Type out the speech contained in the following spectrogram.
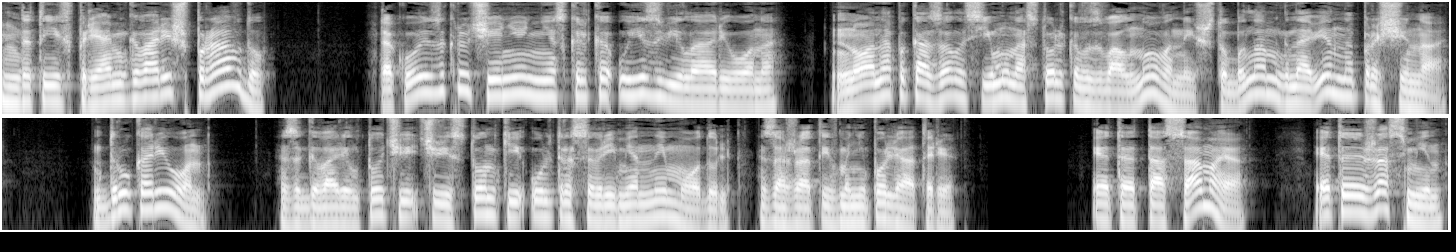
"Да ты и впрямь говоришь правду?" Такое заключение несколько уязвило Ориона, но она показалась ему настолько взволнованной, что была мгновенно прощена. "Друг Орион", заговорил Точи через тонкий ультрасовременный модуль, зажатый в манипуляторе. Это та самая? Это Жасмин,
